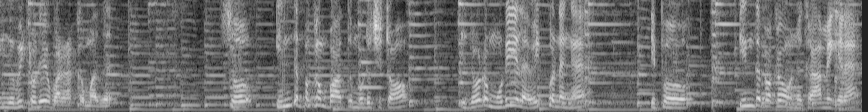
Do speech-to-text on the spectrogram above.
எங்கள் வீட்டுடைய வழக்கம் அது. ஸோ இந்த பக்கம் பார்த்து முடிச்சிட்டோம். இதோட முடியல வெயிட் பண்ணுங்கள் இப்போது இந்த பக்கம் ஒன்று காமிக்கிறேன்.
